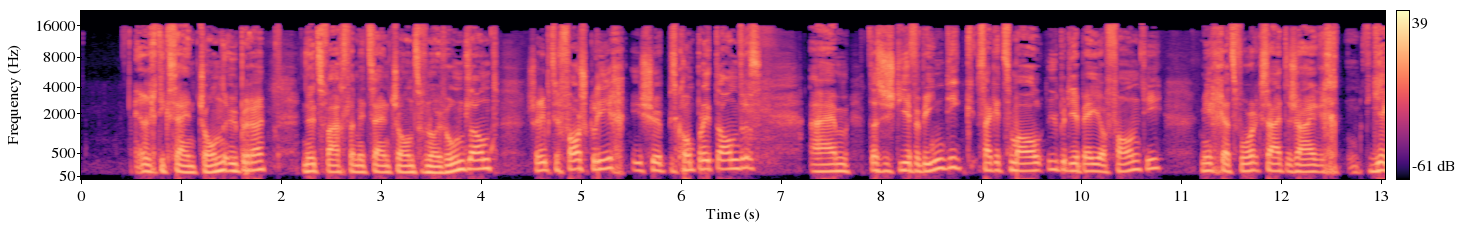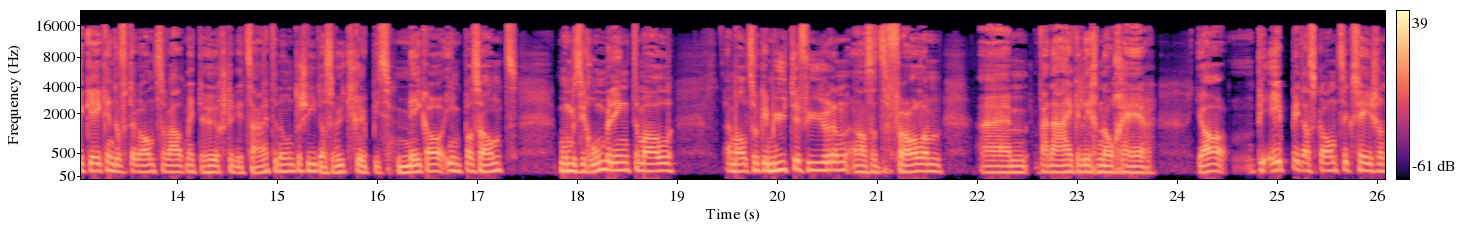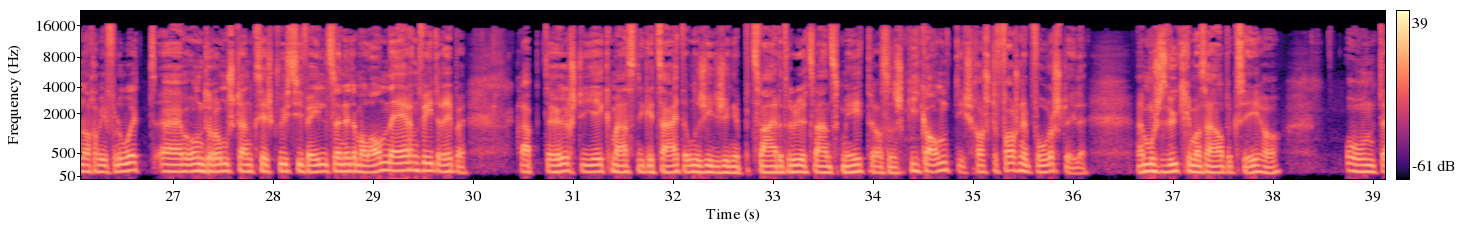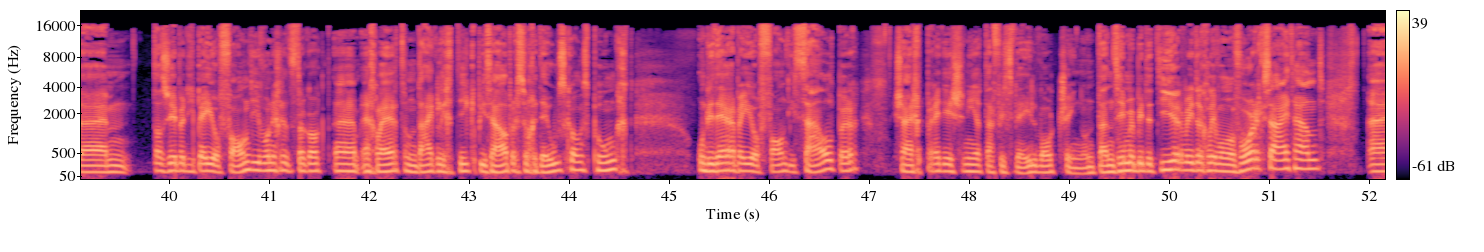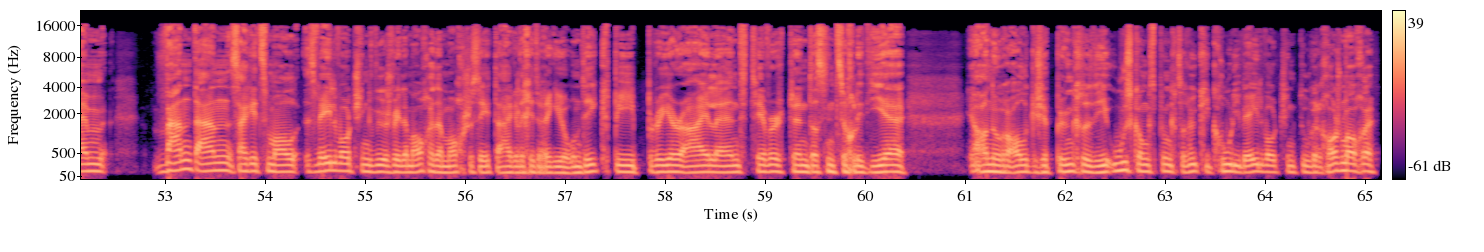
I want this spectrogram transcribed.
Richtung St. John über. Nicht zu wechseln mit St. John's auf Neufundland. Schreibt sich fast gleich, ist etwas komplett anderes. Ähm, das ist die Verbindung, sage jetzt mal, über die Bay of Fundy. Mich hat es vorher gesagt, das ist eigentlich die Gegend auf der ganzen Welt mit den höchsten Gezeitenunterschied. Also wirklich etwas mega imposant, wo man sich unbedingt einmal, einmal zu Gemüte führen. Also vor allem, ähm, wenn eigentlich nachher ja, bei Epi das Ganze siehst und nachher bei Flut ähm, unter Umständen siehst du gewisse Felsen nicht einmal annähernd wieder. Eben, ich glaube, der höchste je gemessene Zeitenunterschied ist etwa 2 oder 23 Meter. Also das ist gigantisch, kannst du dir fast nicht vorstellen. Man muss es wirklich mal selber gesehen haben. Und ähm, das ist eben die Bay of Fundy, die ich jetzt da gerade äh, erklärt habe. Und eigentlich Digby selber so der Ausgangspunkt. Und in dieser Bay of Fundy selber ist eigentlich prädestiniert auch fürs Whale-Watching. Und dann sind wir bei den Tieren wieder, ein bisschen, wo wir vorher gesagt haben. Ähm, wenn dann, sag jetzt mal, das Whale-Watching machen, dann machst du es eigentlich in der Region Digby, Breer Island, Tiverton. Das sind so ein die ja, neuralgischen Punkte, die Ausgangspunkte, wirklich coole Whale-Watching-Touren kannst machen.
